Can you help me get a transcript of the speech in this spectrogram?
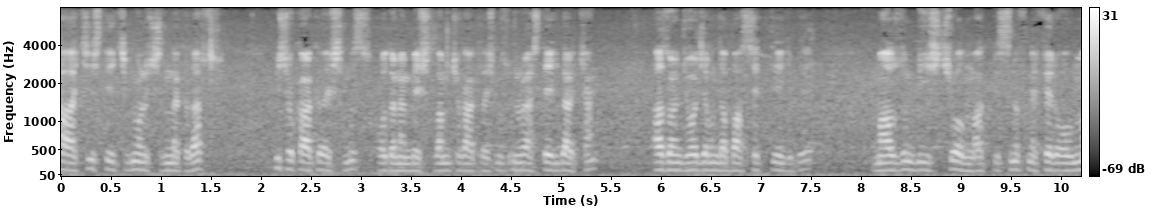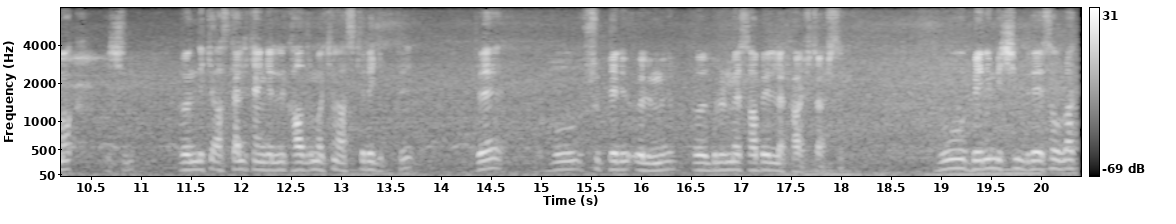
Ta ki işte 2013 yılına kadar birçok arkadaşımız, o dönem meşhur olan birçok arkadaşımız üniversiteye giderken az önce hocamın da bahsettiği gibi mazlum bir işçi olmak, bir sınıf neferi olmak için öndeki askerlik engelini kaldırmak için askere gitti ve bu şüpheli ölümü, öldürülmesi haberiyle karşılaştık. Bu benim için bireysel olarak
